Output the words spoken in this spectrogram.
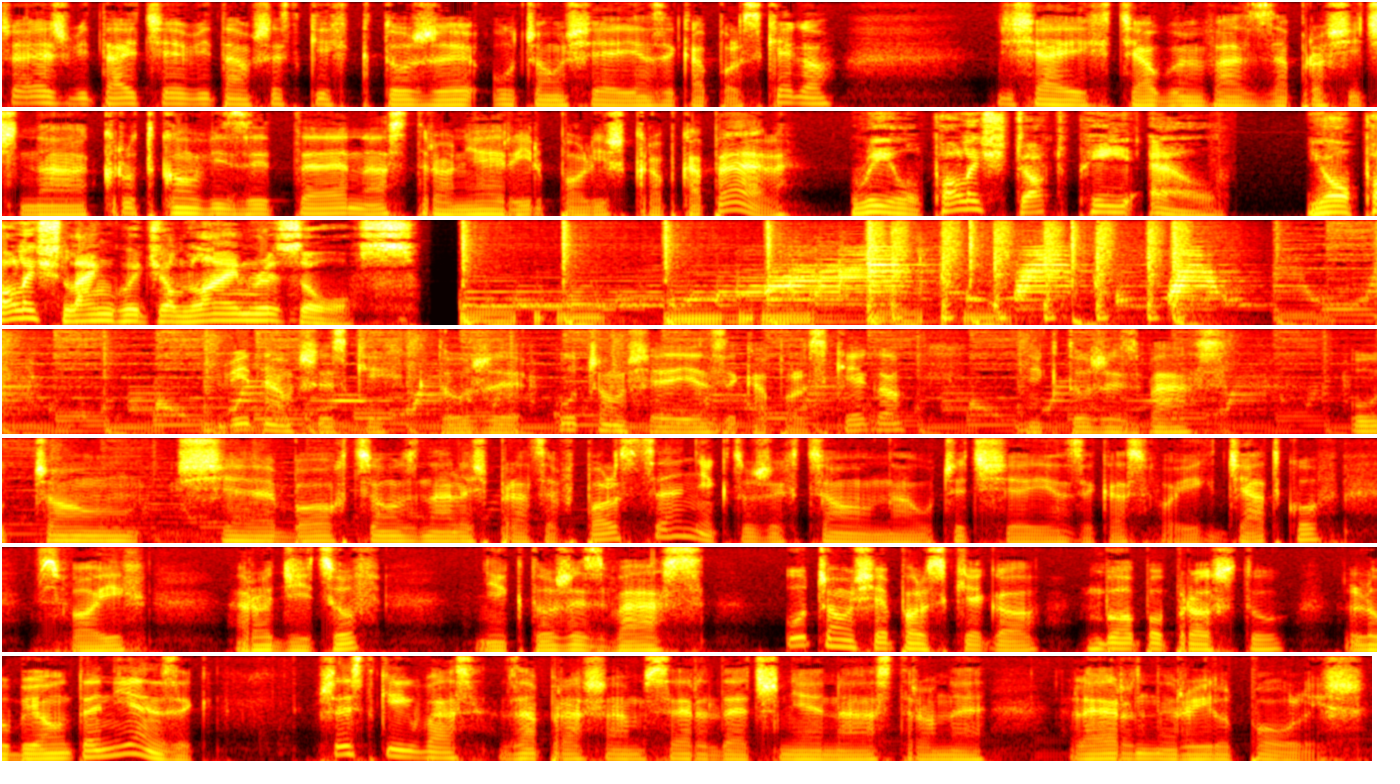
Cześć, witajcie, witam wszystkich, którzy uczą się języka polskiego. Dzisiaj chciałbym Was zaprosić na krótką wizytę na stronie realpolish.pl realpolish.pl Your Polish language online resource. Witam wszystkich, którzy uczą się języka polskiego. Niektórzy z Was uczą się, bo chcą znaleźć pracę w Polsce. Niektórzy chcą nauczyć się języka swoich dziadków, swoich rodziców. Niektórzy z Was uczą się polskiego, bo po prostu lubią ten język. Wszystkich Was zapraszam serdecznie na stronę Learn Real Polish.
